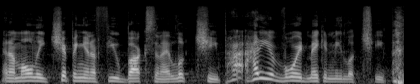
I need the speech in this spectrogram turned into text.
and I'm only chipping in a few bucks, and I look cheap. How, how do you avoid making me look cheap?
